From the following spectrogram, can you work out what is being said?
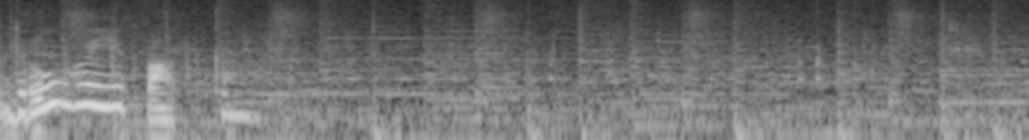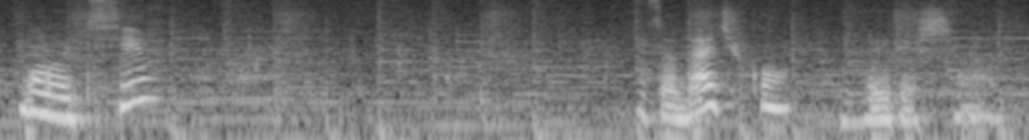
другої папки. Молодці. Задачку вирішили.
